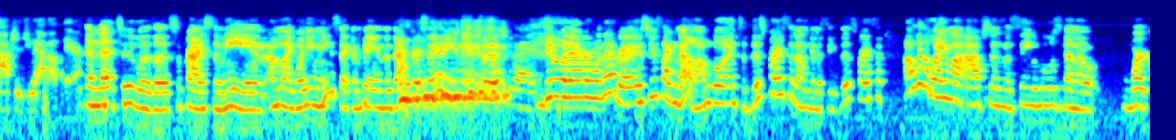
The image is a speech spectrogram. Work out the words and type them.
options you have out there. And that too was a surprise to me. And I'm like, what do you mean second opinion? The doctor said you need to Right. do whatever, whatever. And she's like, no, I'm going to this person. I'm going to see this person. I'm going to weigh my options and see who's going to work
